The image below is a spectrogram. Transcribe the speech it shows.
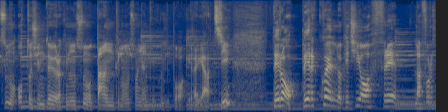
sono 800 euro che non sono tanti, ma non sono neanche così pochi ragazzi. Però per quello che ci offre, for-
